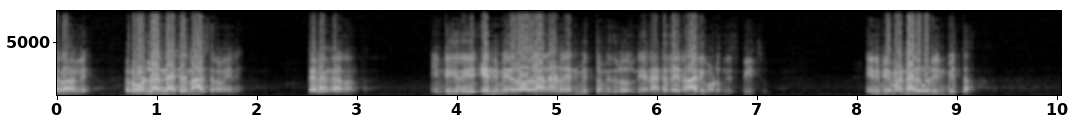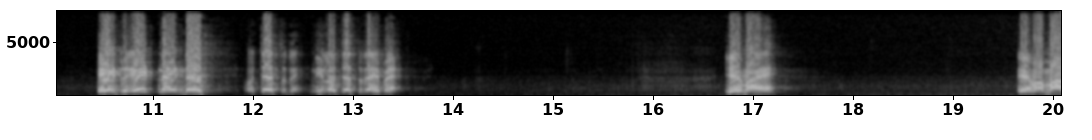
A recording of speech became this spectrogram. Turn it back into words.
రాలే. రోడ్లన్నీ అయితే నాశనమైనాయి. తెలంగాణ అంతా. ఇంటికి ఎనిమిది రోజులు అన్నాడు. ఎనిమిది తొమ్మిది రోజులు. నేను అంటలేను అది కూడా ఉంది స్పీచ్. వినిపించమంటే అది కూడా వినిపిస్తా. ఎయిట్ ఎయిట్ నైన్ డేస్ వచ్చేస్తున్నాయి. నీళ్ళు వచ్చేస్తున్నాయి అయిపోయాయి. ఏమాయ్? ఏమమ్మా?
